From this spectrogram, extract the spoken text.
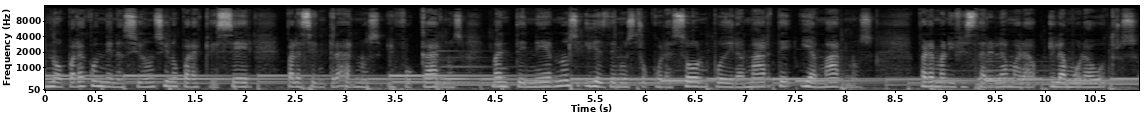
no para condenación, sino para crecer, para centrarnos, enfocarnos, mantenernos y desde nuestro corazón poder amarte y amarnos, para manifestar el amor a, el amor a otros.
